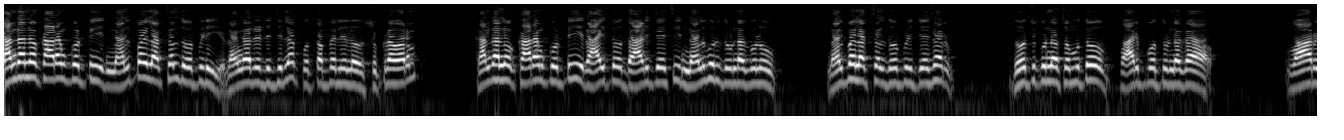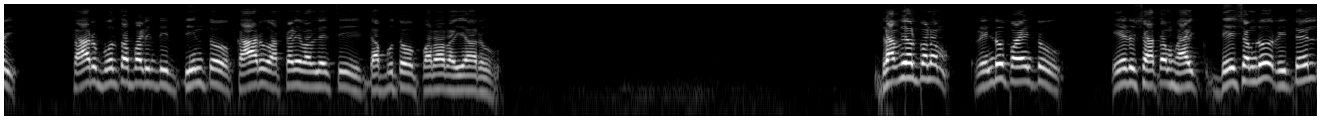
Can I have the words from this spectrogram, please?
కండలో కారం కొట్టి నలభై లక్షల దోపిడీ. రంగారెడ్డి జిల్లా కొత్తపల్లిలో శుక్రవారం కండలో కారం కొట్టి రాయితో దాడి చేసి నలుగురు దుండగులు నలభై లక్షలు దోపిడీ చేశారు. దోచుకున్న సొమ్ముతో పారిపోతుండగా వారి కారు బోల్తా పడింది. దీంతో కారు అక్కడే వదిలేసి డబ్బుతో పరారయ్యారు. ద్రవ్యోల్బణం రెండు పాయింట్ ఏడు శాతం హైక్. దేశంలో రిటైల్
